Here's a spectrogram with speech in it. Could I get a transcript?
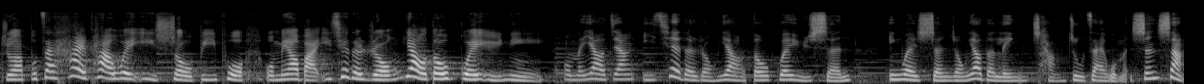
主啊，不再害怕为义受逼迫。我们要把一切的荣耀都归于你。我们要将一切的荣耀都归于神，因为神荣耀的灵常住在我们身上。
